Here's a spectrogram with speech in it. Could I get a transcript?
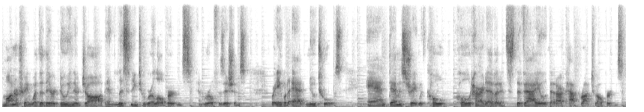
monitoring whether they're doing their job and listening to rural Albertans and rural physicians, we're able to add new tools and demonstrate with cold, cold hard evidence the value that RPAP brought to Albertans.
